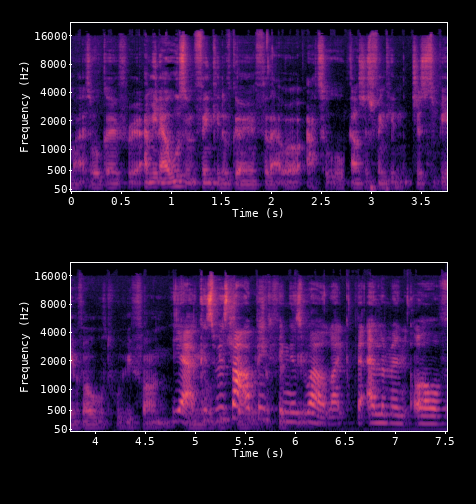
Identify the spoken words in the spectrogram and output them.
might as well go for it. I mean, I wasn't thinking of going for that role at all. I was just thinking just to be involved would be fun. Yeah, because was be a show that a big thing as well? Like the element of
